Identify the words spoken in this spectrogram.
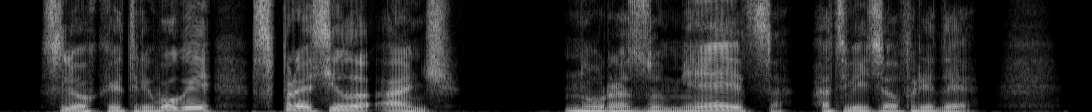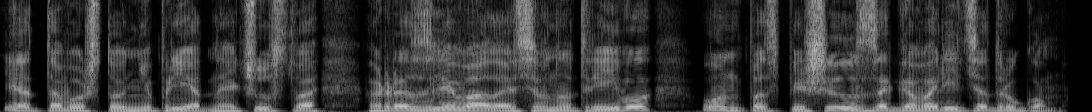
— с легкой тревогой спросила Анч. «Ну, разумеется», — ответил Фриде. И от того, что неприятное чувство разливалось внутри его, он поспешил заговорить о другом.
